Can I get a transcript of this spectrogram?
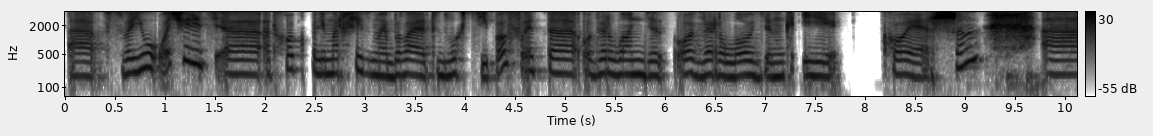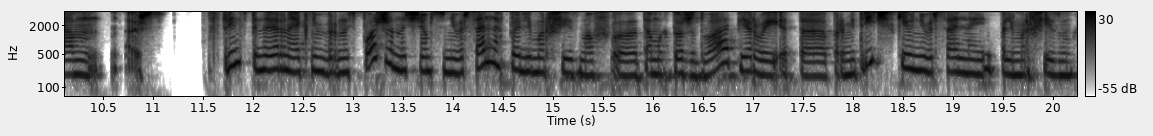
А в свою очередь, э, полиморфизмы бывают двух типов. Это оверлоудинг и coercion. В принципе, наверное, я к ним вернусь позже. Начнем с универсальных полиморфизмов. Э, там их тоже два. Первый — это параметрический универсальный полиморфизм.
